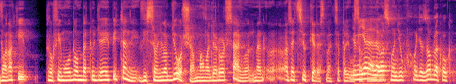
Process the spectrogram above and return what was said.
Van, aki profi módon be tudja építeni? Viszonylag gyorsan ma Magyarországon? Mert az egy szűk keresztmetszet a jó Ugye mi jelenleg azt mondjuk, hogy az ablakok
